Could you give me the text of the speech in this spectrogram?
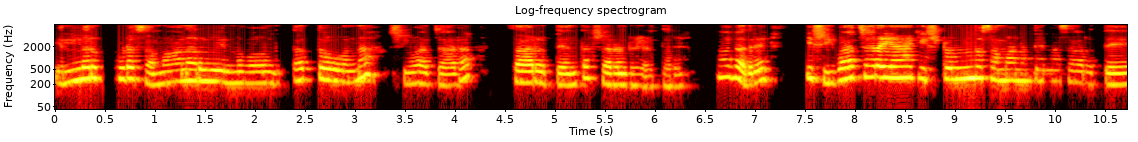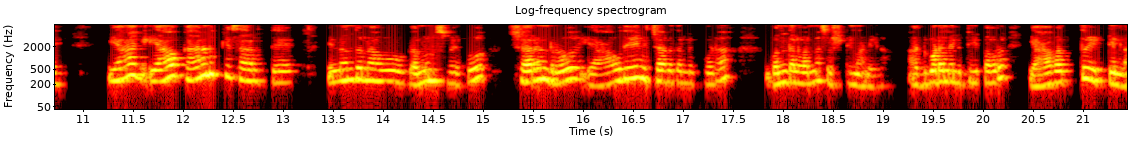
ಎಲ್ಲರೂ ಕೂಡ ಸಮಾನರು ಎನ್ನುವ ಒಂದು ತತ್ವವನ್ನ ಶಿವಾಚಾರ ಸಾರುತ್ತೆ ಅಂತ ಶರಣರು ಹೇಳ್ತಾರೆ. ಹಾಗಾದ್ರೆ ಈ ಶಿವಾಚಾರ ಯಾಕೆ ಇಷ್ಟೊಂದು ಸಮಾನತೆಯನ್ನ ಸಾರುತ್ತೆ? ಯಾ ಯಾವ ಕಾರಣಕ್ಕೆ ಸಾರುತ್ತೆ? ಇನ್ನೊಂದು ನಾವು ಗಮನಿಸ್ಬೇಕು. ಶರಣರು ಯಾವುದೇ ವಿಚಾರದಲ್ಲೂ ಕೂಡ ಗೊಂದಲವನ್ನ ಸೃಷ್ಟಿ ಮಾಡಿಲ್ಲ. ಅಡ್ಗೊಡ ಮೇಲೆ ದೀಪ ಅವರು ಯಾವತ್ತೂ ಇಟ್ಟಿಲ್ಲ.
